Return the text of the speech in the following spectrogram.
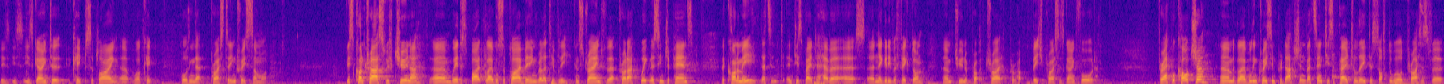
is, is, is going to keep supplying, uh, well, keep causing that price to increase somewhat. This contrasts with tuna, um, where despite global supply being relatively constrained for that product, weakness in Japan's economy, that's anticipated to have a, a, a negative effect on um, tuna beach prices going forward. For aquaculture, um, a global increase in production, that's anticipated to lead to softer world prices for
